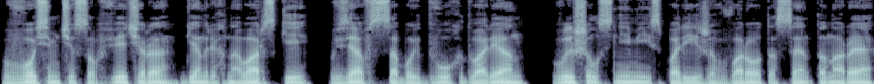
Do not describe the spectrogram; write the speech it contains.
В восемь часов вечера Генрих Наварский, взяв с собой двух дворян, вышел с ними из Парижа в ворота Сент-Оноре,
